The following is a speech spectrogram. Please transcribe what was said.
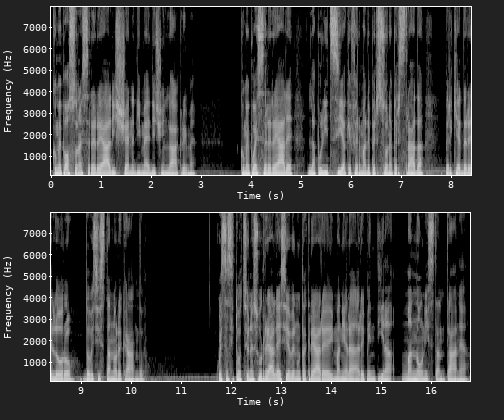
Come possono essere reali scene di medici in lacrime? Come può essere reale la polizia che ferma le persone per strada per chiedere loro dove si stanno recando? Questa situazione surreale si è venuta a creare in maniera repentina ma non istantanea.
